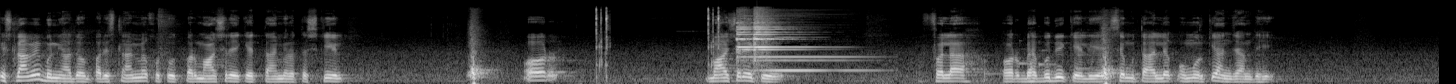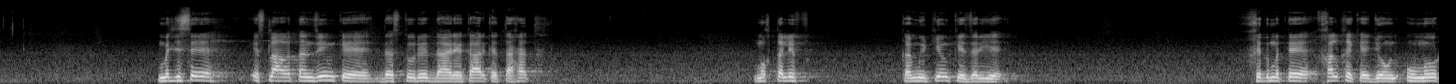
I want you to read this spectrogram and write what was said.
इस्लामी बुनियादों पर, इस्लामी खतूत पर, माशरे के तमीर तश्कील और माशरे की फलाह और बहबूदी के लिए इससे मुतक़ उमूर की अंजामदही। मजलिस असलाह तंजीम के दस्तूरी दायरेकार के तहत मुख्तलफ़ कमेटियों के ज़रिए खदमत खल्क़ के जो उमूर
